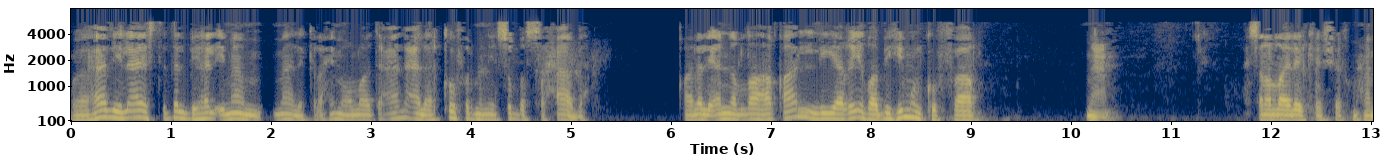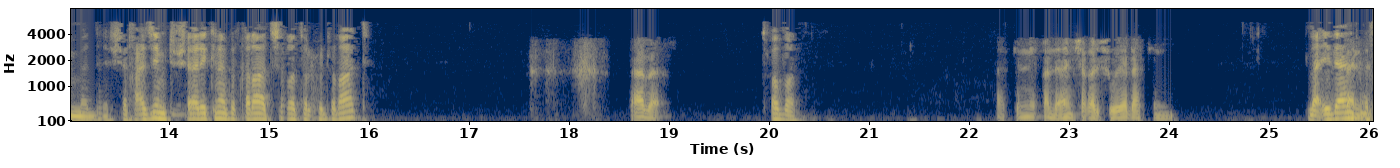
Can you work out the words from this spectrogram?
وهذه الآية استدل بها الإمام مالك رحمه الله تعالى على كفر من يسب الصحابة. قال لأن الله قال ليغيظ بهم الكفار. نعم. أحسن الله إليك يا شيخ محمد. الشيخ عزيم تشاركنا بقراءة سورة الحجرات؟ لا تفضل. لكني قد أنشغل شوية لكن لا إذا أنت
